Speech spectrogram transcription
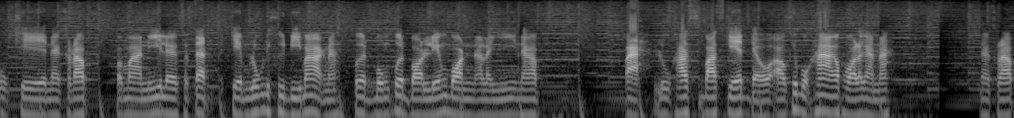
โอเคนะครับ ประมาณนี้เลยสแตทเกมลุกนี่คือดีมากนะ เปิดบงเปิดบอลเลี้ยงบอลอะไรอย่างนี้นะครับไปลูคัสบาสเกตเดี๋ยวเอาแค่บวก5ก็พอแล้วกันนะนะครับ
